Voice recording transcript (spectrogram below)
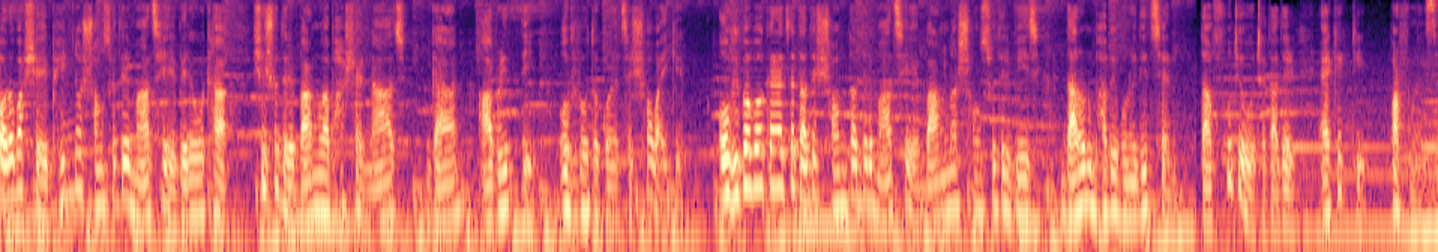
পরবাসে ভিন্ন সংস্কৃতির মাঝে বেড়ে ওঠা শিশুদের বাংলা ভাষায় নাচ, গান, আবৃত্তি অভিভূত করেছে সবাইকে। অভিভাবকেরা যে তাদের সন্তানদের মাঝে বাংলা সংস্কৃতির বীজ দারুণভাবে বুনে দিচ্ছেন, তা ফুটে ওঠে তাদের এক একটি পারফরমেন্সে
